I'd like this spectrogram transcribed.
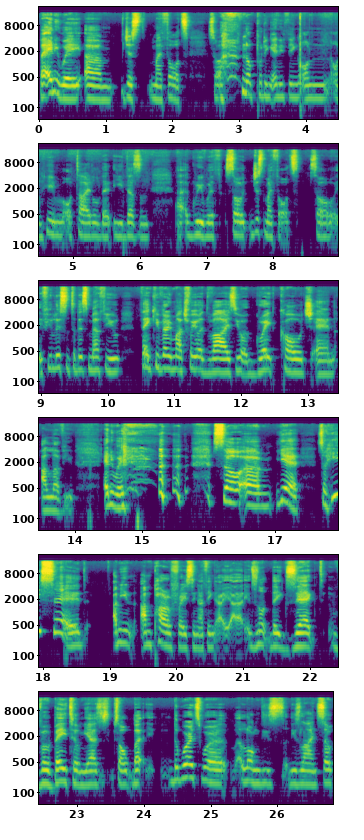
But anyway um, just my thoughts. So not putting anything on on him or title that he doesn't uh, agree with. So just my thoughts. So if you listen to this matthew thank you very much for your advice. You're a great coach and i love you. Anyway so um, yeah. So he said I mean, I'm paraphrasing. I think I, I, it's not the exact verbatim, yes. So, but the words were along these these lines. So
